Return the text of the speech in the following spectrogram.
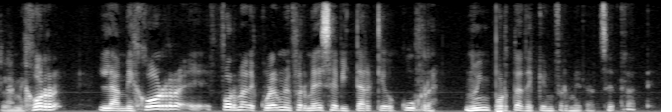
La mejor, la mejor eh, forma de curar una enfermedad es evitar que ocurra, no importa de qué enfermedad se trate.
